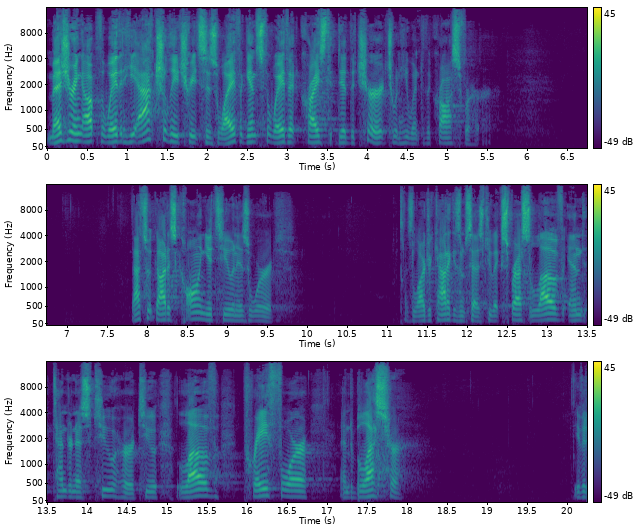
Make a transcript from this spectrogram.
measuring up the way that he actually treats his wife against the way that Christ did the church when he went to the cross for her. That's what God is calling you to in his word. As the larger catechism says, to express love and tenderness to her, to love, pray for, and bless her even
